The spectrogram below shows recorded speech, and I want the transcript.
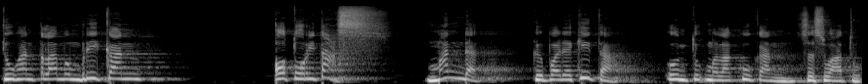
Tuhan telah memberikan otoritas, mandat kepada kita untuk melakukan sesuatu.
